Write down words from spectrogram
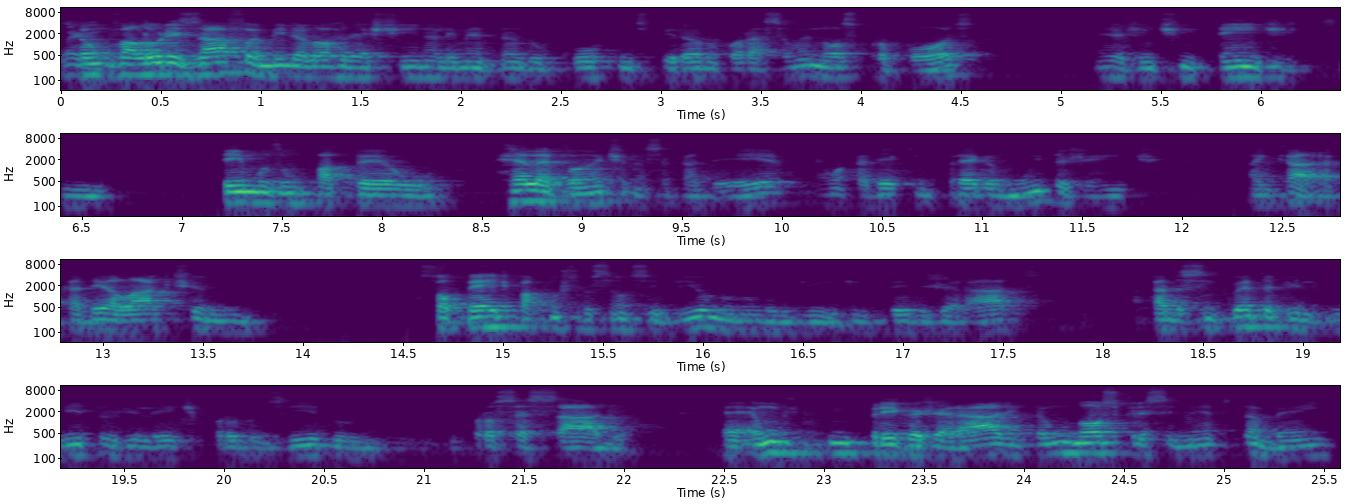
Legal. Então, valorizar a família nordestina, alimentando o corpo, inspirando o coração, é nosso propósito. Né? A gente entende que temos um papel relevante nessa cadeia, é uma cadeia que emprega muita gente. A cadeia láctea só perde para a construção civil no número de, de empregos gerados. A cada 50 de litros de leite produzido e processado, é, é um emprego gerado. Então, o nosso crescimento também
